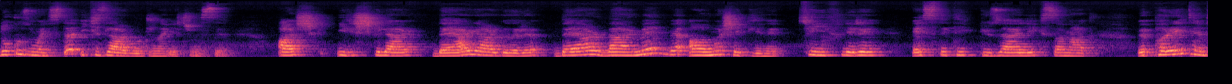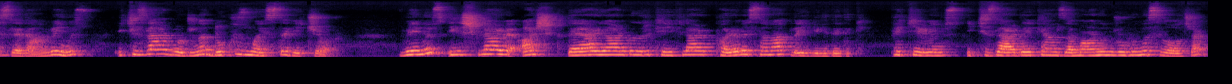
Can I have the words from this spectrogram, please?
9 Mayıs'ta İkizler Burcu'na geçmesi. Aşk, ilişkiler, değer yargıları, değer verme ve alma şeklini, keyifleri, estetik, güzellik, sanat ve parayı temsil eden Venüs, İkizler Burcu'na 9 Mayıs'ta geçiyor. Venüs, ilişkiler ve aşk, değer yargıları, keyifler, para ve sanatla ilgili dedik. Peki Venüs ikizlerdeyken zamanın ruhu nasıl olacak?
